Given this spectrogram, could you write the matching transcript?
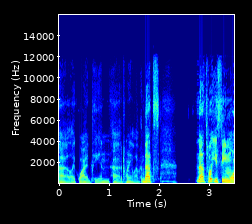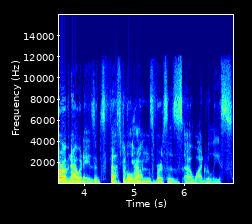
uh, like widely in uh, 2011. That's that's what you see more of nowadays. It's festival Yeah. runs versus uh, wide release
